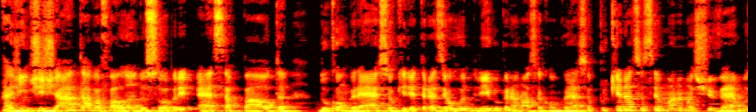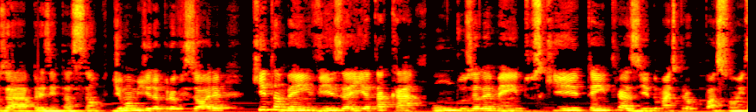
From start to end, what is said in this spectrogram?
a gente já estava falando sobre essa pauta do Congresso, eu queria trazer o Rodrigo para a nossa conversa, porque nessa semana nós tivemos a apresentação de uma medida provisória que também visa aí atacar um dos elementos que tem trazido mais preocupações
